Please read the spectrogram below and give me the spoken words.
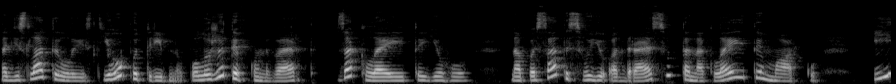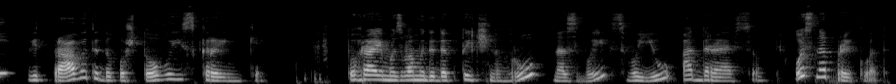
надіслати лист, його потрібно положити в конверт, заклеїти його, написати свою адресу та наклеїти марку і відправити до поштової скриньки. Пограємо з вами дидактичну гру Назви свою адресу. Ось, наприклад,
